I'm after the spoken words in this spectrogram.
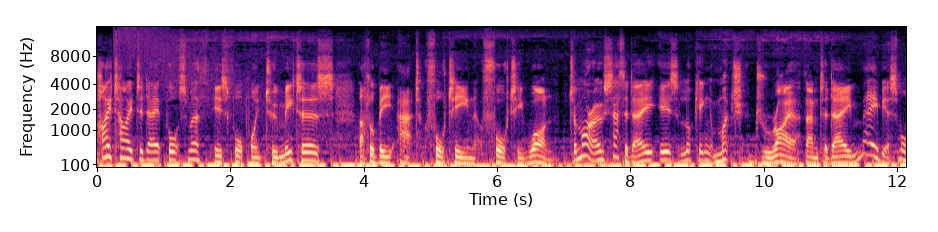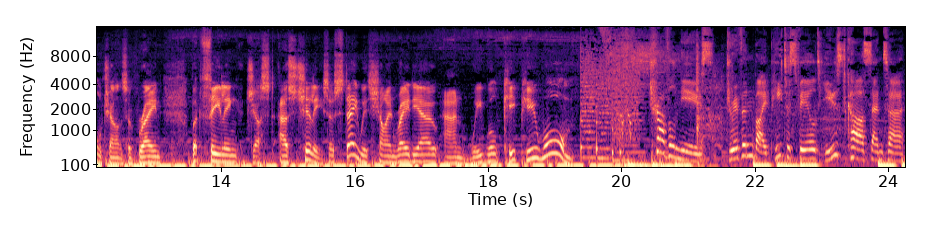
High tide today at Portsmouth is 4.2 metres. That'll be at 1441. Tomorrow, Saturday, is looking much drier than today. Maybe a small chance of rain, but feeling just as chilly. So stay with Shine Radio and we will keep you warm. Travel news driven by Petersfield Used Car Centre.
